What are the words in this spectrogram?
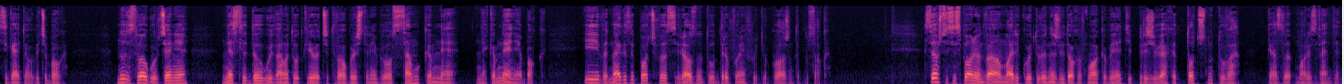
Сега и той обича Бога. Но за свое огорчение, не след дълго и двамата откриват, че това обръщане е било само към нея, не към нейния Бог. И веднага започва сериозното отдръпване в противоположната посока. Все още си спомням двама млади, които веднъж дойдоха в моя кабинет и преживяха точно това, казва Морис Венден.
